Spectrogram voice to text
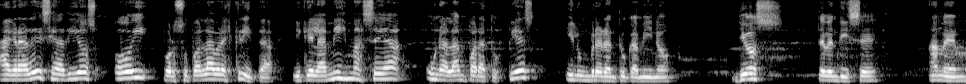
agradece a Dios hoy por su palabra escrita y que la misma sea una lámpara a tus pies y lumbrera en tu camino. Dios te bendice. Amén.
